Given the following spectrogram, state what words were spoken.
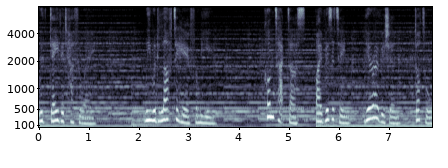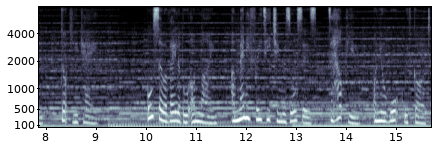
with David Hathaway. We would love to hear from you. Contact us by visiting eurovision.org.uk. Also available online are many free teaching resources to help you on your walk with God.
